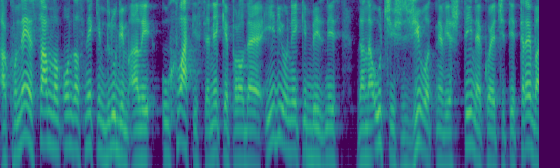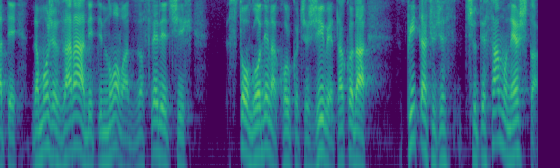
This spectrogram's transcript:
ako ne sa mnom, onda s nekim drugim, ali uhvati se neke prodaje, idi u neki biznis da naučiš životne vještine koje će ti trebati da možeš zaraditi novac za sljedećih 100 godina koliko će živjeti. Tako da, Pitat ću, te samo nešto.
